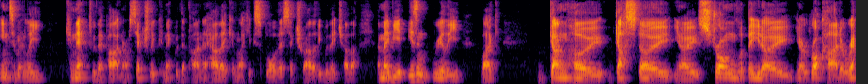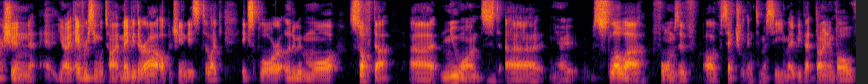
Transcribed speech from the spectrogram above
intimately connect with their partner or sexually connect with their partner, how they can like explore their sexuality with each other. And maybe it isn't really like gung ho, gusto, you know, strong libido, you know, rock hard erection, eh, you know, every single time. Maybe there are opportunities to like explore a little bit more softer, uh, nuanced, uh, you know, slower forms of of sexual intimacy. Maybe that don't involve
